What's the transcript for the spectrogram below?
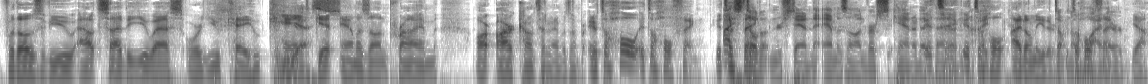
for those of you outside the US or UK who can't Yes. get Amazon Prime or our content on Amazon. It's a whole it's a whole thing. It's I still thing. don't understand the Amazon versus Canada it's thing. a, it's a I whole I don't either. Don't it's know a whole why thing. they're yeah.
